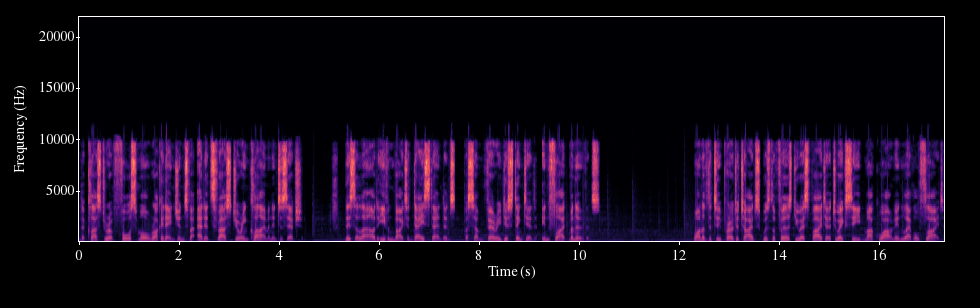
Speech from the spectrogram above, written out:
The cluster of four small rocket engines for added thrust during climb and interception. This allowed, even by today's standards, for some very distinctive in-flight maneuvers. One of the two prototypes was the first US fighter to exceed Mach 1 in level flight.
